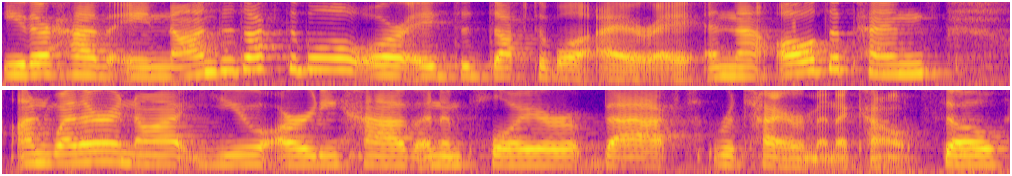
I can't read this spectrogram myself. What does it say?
either have a non deductible or a deductible IRA. And that all depends on whether or not you already have an employer backed retirement account. So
